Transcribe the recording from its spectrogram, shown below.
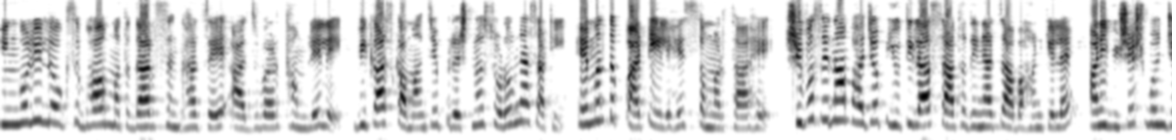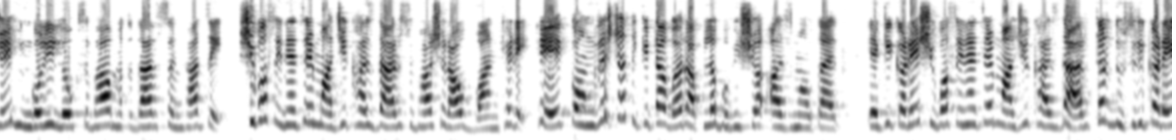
हिंगोली लोकसभा मतदारसंघाचे आजवर थांबलेले विकास कामांचे प्रश्न सोडवण्यासाठी हेमंत पाटील हे समर्थ आहे. शिवसेना भाजप युतीला साथ देण्याचं आवाहन केलंय आणि विशेष म्हणजे हिंगोली लोकसभा मतदारसंघाचे शिवसेनेचे माजी खासदार सुभाषराव वानखेडे हे काँग्रेसच्या तिकिटावर आपलं भविष्य आजमावतायत. एकीकडे शिवसेनेचे माजी खासदार तर दुसरीकडे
